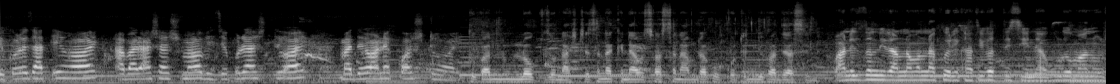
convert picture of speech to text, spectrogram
ভিজে করে যেতে হয় আবার আসার সময় ভিজে করে আসতে হয় আমাদের অনেক কষ্ট হয়। দোকান লোকজন আসতেছে না কিনা অবস্থা আসছে না আমরা খুব কঠিন বিপদে আছি। পানির জন্য রান্না বান্না করে খাতে পারতেছি না বুড়ো মানুষ।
